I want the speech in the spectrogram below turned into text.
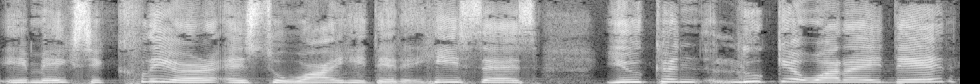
he makes it clear as to why he did it. He says, you can look at what I did,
